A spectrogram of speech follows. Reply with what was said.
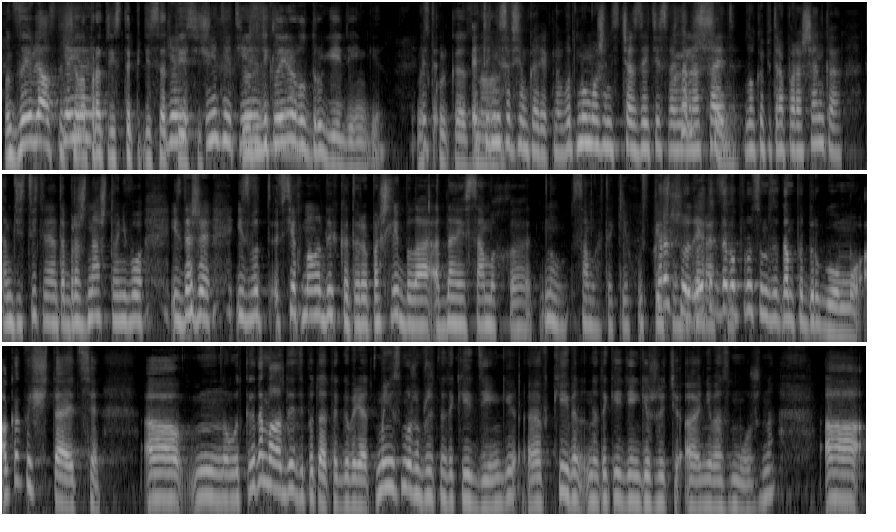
Он заявлял сначала её- про 350 я- тысяч, нет, нет, я но её задекларировал сделала. другие деньги, насколько я это, знаю. это не совсем корректно. Вот мы можем сейчас зайти с вами на Хорошо. сайт блока Петра Порошенко. Там действительно отображено, что у него из даже из вот всех молодых, которые пошли, была одна из самых, э, ну, самых таких успешных Хорошо, я деклараций. тогда вопросом задам по-другому. А как вы считаете, а, вот когда молодые депутаты говорят, мы не сможем жить на такие деньги, э, в Киеве на такие деньги жить э, невозможно, а,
